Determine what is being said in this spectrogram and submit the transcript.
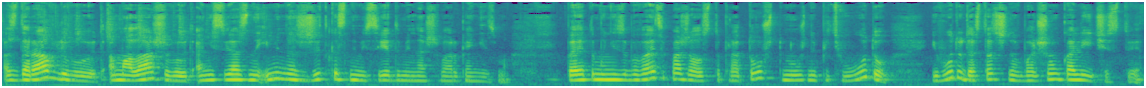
оздоравливают, омолаживают, они связаны именно с жидкостными средами нашего организма. Поэтому не забывайте, пожалуйста, про то, что нужно пить воду, и воду достаточно в большом количестве.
